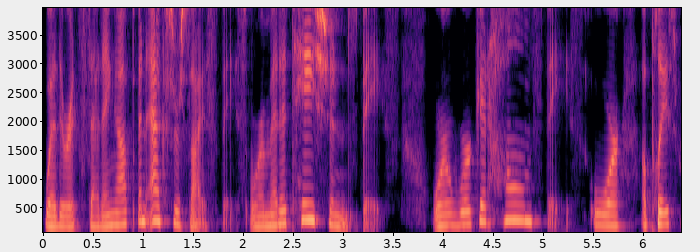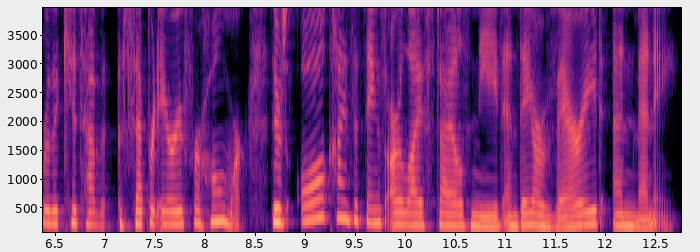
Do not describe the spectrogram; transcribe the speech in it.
whether it's setting up an exercise space or a meditation space or a work at home space or a place where the kids have a separate area for homework. There's all kinds of things our lifestyles need and they are varied and many.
